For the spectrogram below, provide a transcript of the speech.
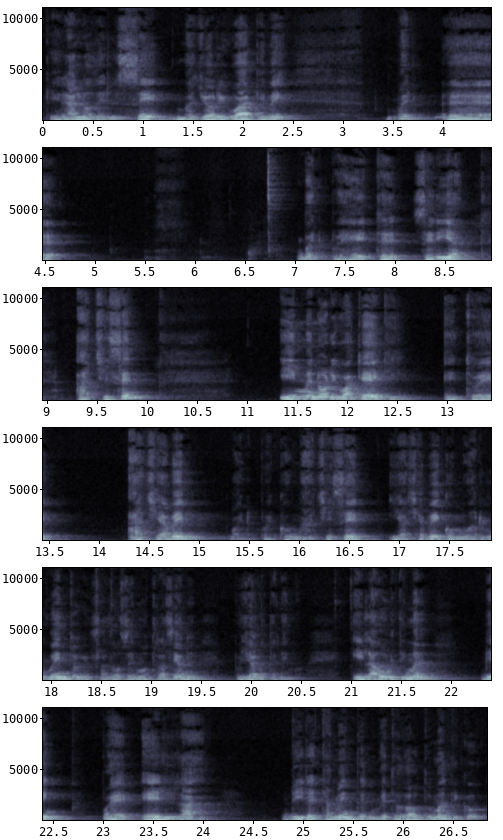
que era lo del c mayor o igual que b. Bueno, eh, bueno, pues este sería hc y menor o igual que x. Esto es HAB. Bueno, pues con HC y HB como argumento, esas dos demostraciones, pues ya lo tenemos. Y la última, bien, pues es la directamente el método automático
